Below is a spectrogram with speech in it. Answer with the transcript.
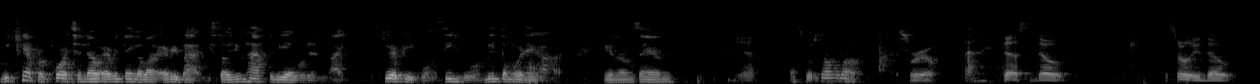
we can't purport to know everything about everybody. So you have to be able to like hear people and see people and meet them where they are. You know what I'm saying? Yeah. That's what it's all about. It's real. I think that's dope. That's really dope.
